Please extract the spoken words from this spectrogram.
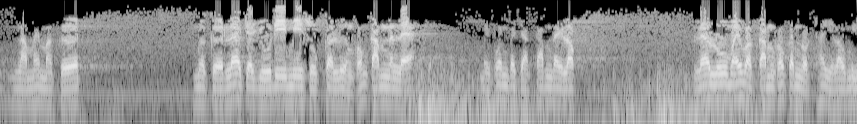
ำนำให้มาเกิด เมื่อเกิดแล้วจะอยู่ดีมีสุขก็เรื่องของกรรมนั่นแหละ ไม่พ้นไปจากกรรมได้หรอก แล้วรู้ไหมว่ากรรมเขากำหนดให้เรามี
